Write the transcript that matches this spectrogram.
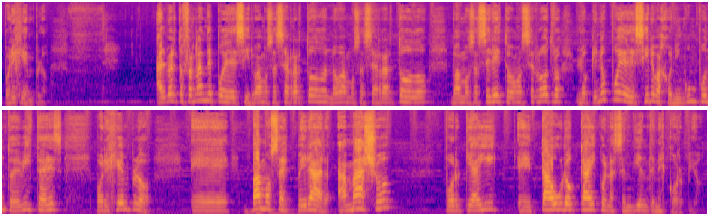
Por ejemplo, Alberto Fernández puede decir, vamos a cerrar todo, no vamos a cerrar todo, vamos a hacer esto, vamos a hacer lo otro. Lo que no puede decir bajo ningún punto de vista es, por ejemplo, eh, vamos a esperar a mayo porque ahí eh, Tauro cae con ascendiente en Escorpio.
